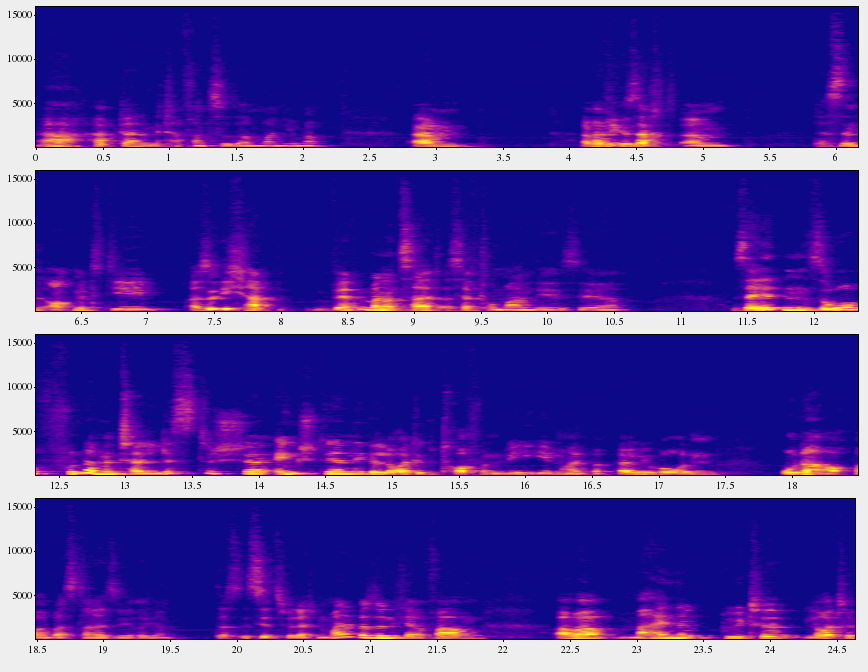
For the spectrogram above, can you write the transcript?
Ja, hab deine Metaphern zusammen, mein Junge. Ähm, aber wie gesagt, ähm, das sind auch mit die. Also ich habe während meiner Zeit als Heftromanleser selten so fundamentalistische, engstirnige Leute getroffen, wie eben halt bei Perry Woden oder auch bei Bastille-Serien. Das ist jetzt vielleicht nur meine persönliche Erfahrung, aber meine Güte, Leute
